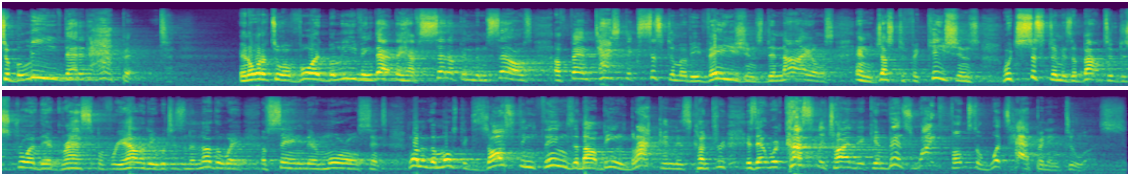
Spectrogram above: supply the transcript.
to believe that it happened. In order to avoid believing that, they have set up in themselves a fantastic system of evasions, denials, and justifications, which system is about to destroy their grasp of reality, which is another way of saying their moral sense. One of the most exhausting things about being black in this country is that we're constantly trying to convince white folks of what's happening to us.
